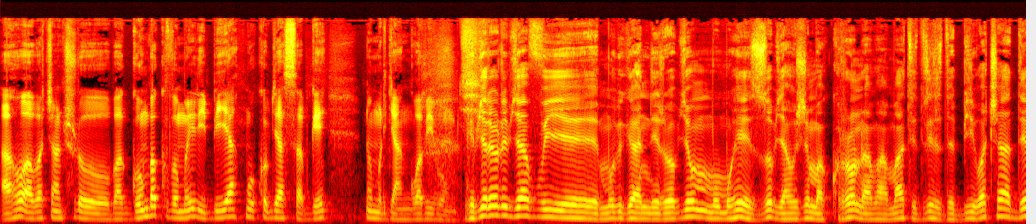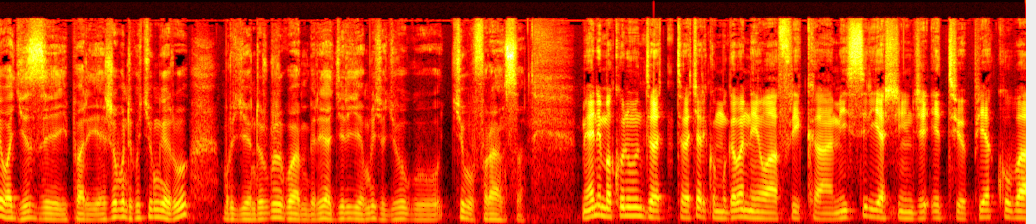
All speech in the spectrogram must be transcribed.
aho abacanshuro bagomba kuva muri libiya nk'uko byasabwe n'umuryango w'abibumbye. Ibyo rero byavuye mu biganiro byo mu muhezo byahuje macron na mahamat idris debi wa cade wageze i paris ejo bundi ku cyumweru mu rugendo rwe rwa mbere yagiriye muri icyo gihugu cy'ubufaransa. Mu yandi makuru n'ubundi tura- turacyari ku mugabane wa afurika misiri yashinje etiyopiya kuba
